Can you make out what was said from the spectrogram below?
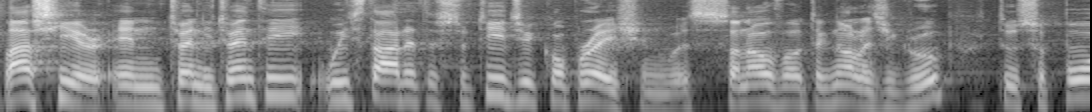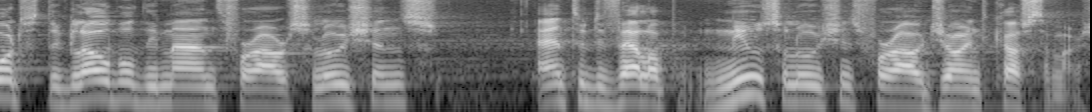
Last year, in 2020, we started a strategic cooperation with Sanovo Technology Group to support the global demand for our solutions and to develop new solutions for our joint customers.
